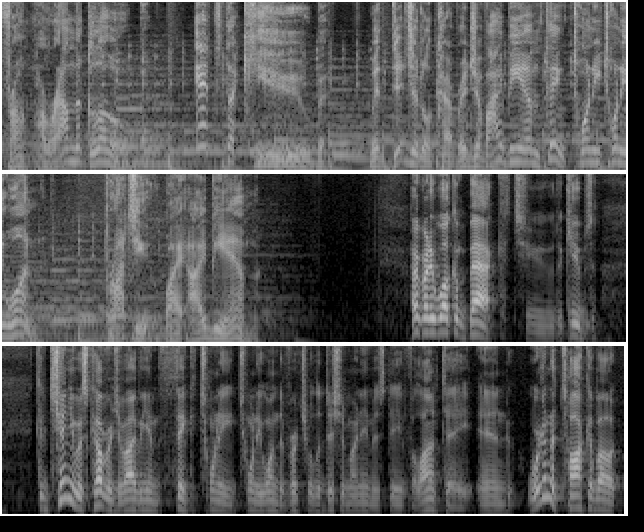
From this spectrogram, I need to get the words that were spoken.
from around the globe. It's theCUBE, with digital coverage of IBM Think 2021. Brought to you by IBM. Hi everybody, welcome back to theCUBE's continuous coverage of IBM Think 2021, the virtual edition. My name is Dave Vellante, and we're going to talk about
